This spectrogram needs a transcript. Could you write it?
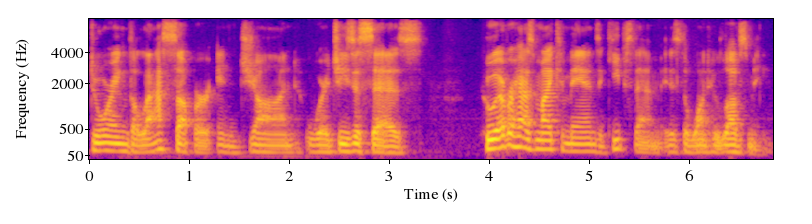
during the Last Supper in John, where Jesus says, Whoever has my commands and keeps them is the one who loves me.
